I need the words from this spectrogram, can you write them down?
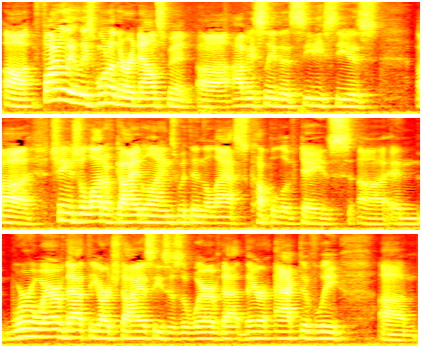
Uh, finally, at least one other announcement. Uh, obviously, the CDC has uh, changed a lot of guidelines within the last couple of days, uh, and we're aware of that. The Archdiocese is aware of that. They're actively um,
